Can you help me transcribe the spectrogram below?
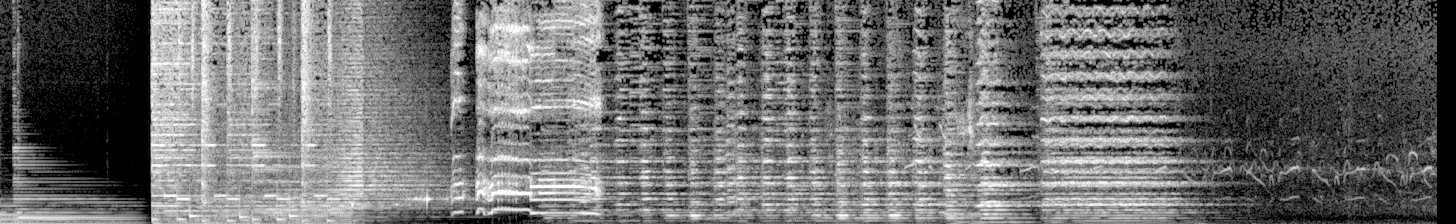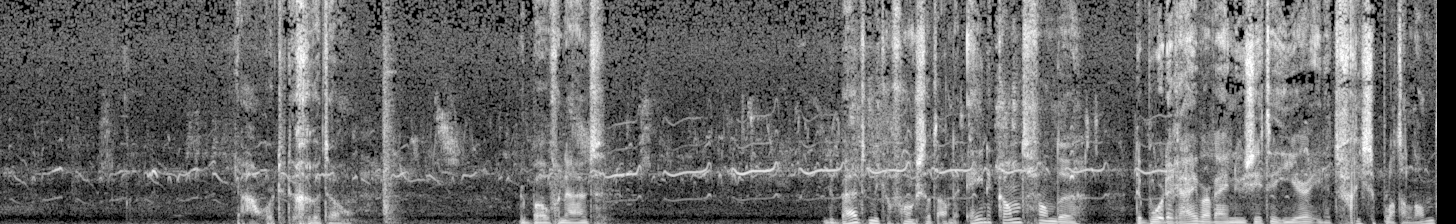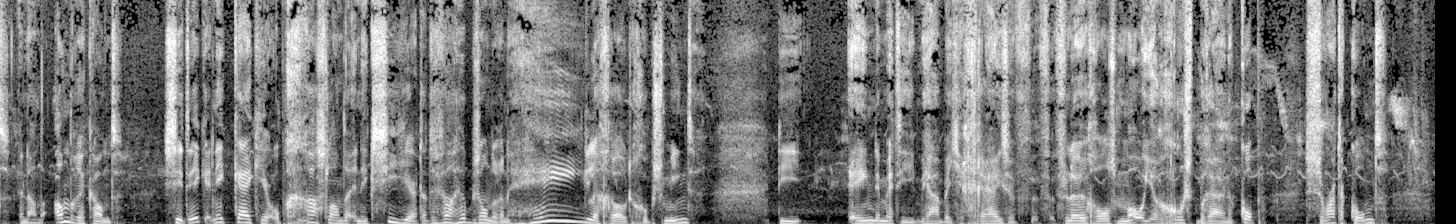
Grutto. Er bovenuit. De buitenmicrofoon staat aan de ene kant van de, de boerderij waar wij nu zitten, hier in het Friese platteland. En aan de andere kant zit ik en ik kijk hier op graslanden en ik zie hier, dat is wel heel bijzonder, een hele grote groep smienten. Die eenden met die ja, een beetje grijze vleugels, mooie roestbruine kop, zwarte kont.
